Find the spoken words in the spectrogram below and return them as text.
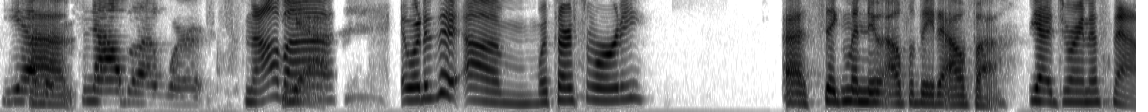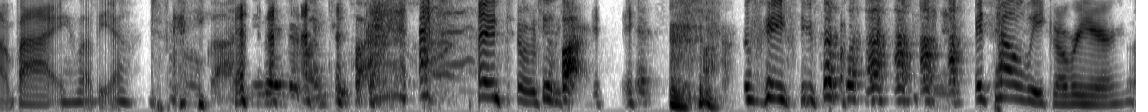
Yeah, Um, but Snaba works. Snaba. Yeah. And What is it? Um, what's our sorority? uh sigma nu alpha beta alpha Yeah, join us now. Bye. Love you. Just Oh kidding. god, you guys are going too far. I'm totally Too far. kidding. It's too far. Way too far. It's hell week over here.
